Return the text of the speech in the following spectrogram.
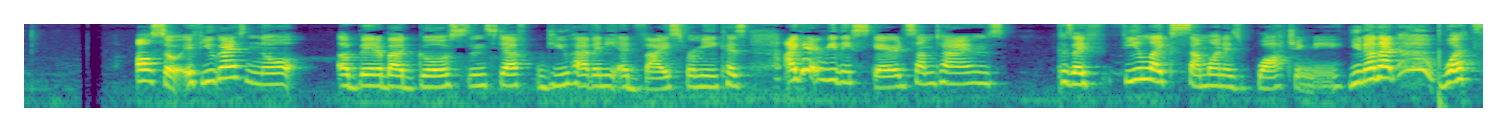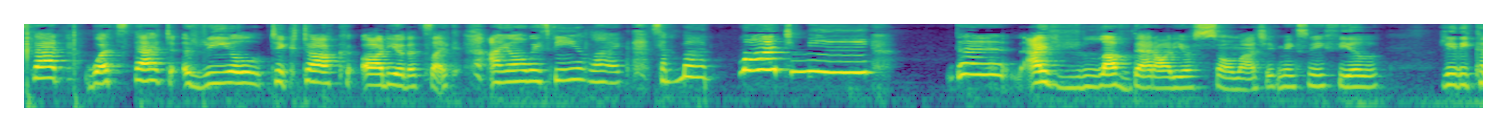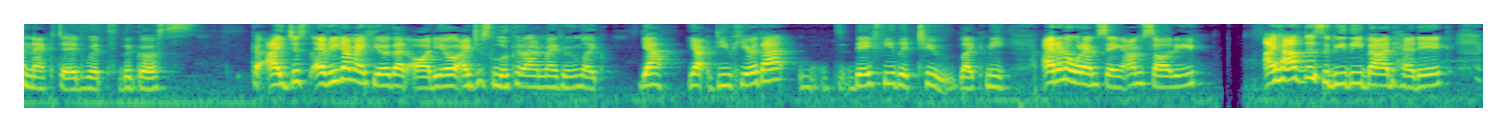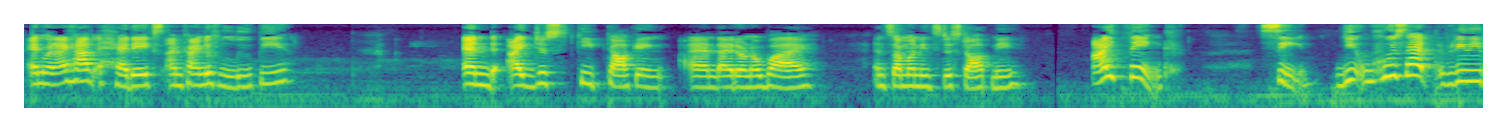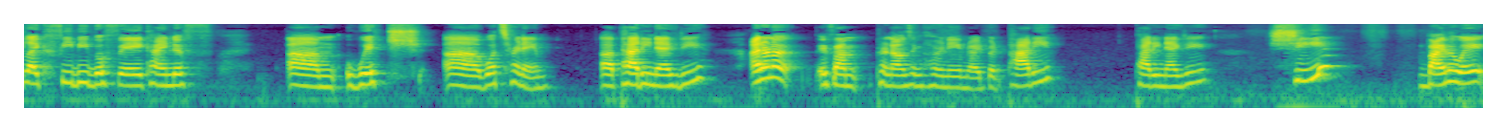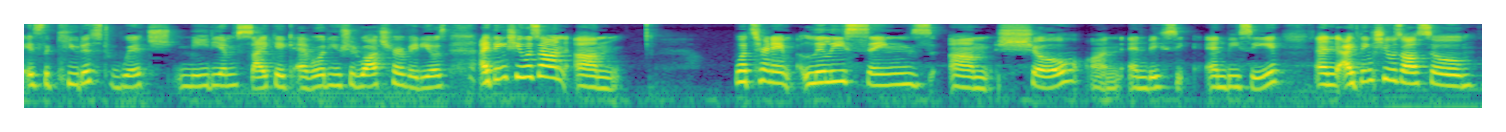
Also, if you guys know a bit about ghosts and stuff, do you have any advice for me? Because I get really scared sometimes because I feel like someone is watching me. You know that what's that what's that real TikTok audio that's like I always feel like someone watching me. I love that audio so much. It makes me feel really connected with the ghosts. I just every time I hear that audio, I just look around my room like, yeah, yeah, do you hear that? They feel it too, like me. I don't know what I'm saying. I'm sorry. I have this really bad headache, and when I have headaches, I'm kind of loopy. And I just keep talking, and I don't know why. And someone needs to stop me. I think, see, you, who's that really like Phoebe Buffay kind of um witch? Uh, what's her name? Uh, Patti Negri. I don't know if I'm pronouncing her name right, but Patti, Patti Negri, she by the way, is the cutest witch medium psychic ever. You should watch her videos. I think she was on um what's her name? Lilly Singh's um show on NBC NBC. And I think she was also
